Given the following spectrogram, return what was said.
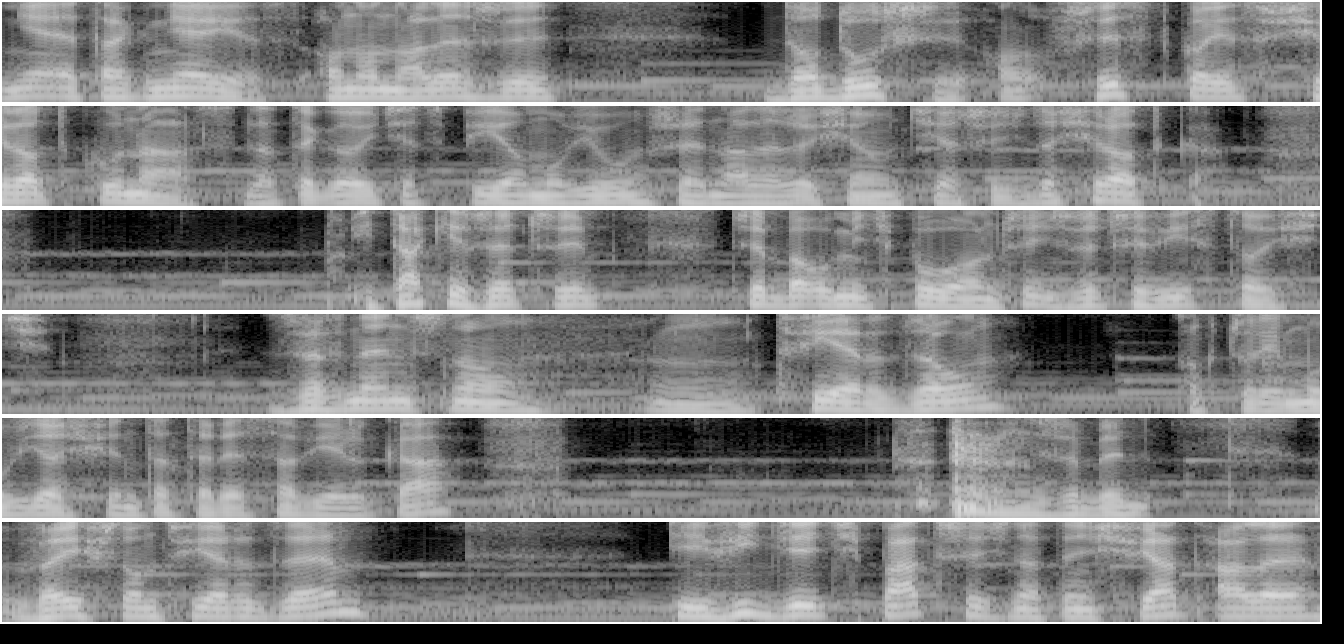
Nie, tak nie jest. Ono należy do duszy. O, wszystko jest w środku nas. Dlatego ojciec Pio mówił, że należy się cieszyć do środka. I takie rzeczy trzeba umieć połączyć. Rzeczywistość z wewnętrzną mm, twierdzą, o której mówiła święta Teresa Wielka, żeby wejść w tą twierdzę i widzieć, patrzeć na ten świat, ale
